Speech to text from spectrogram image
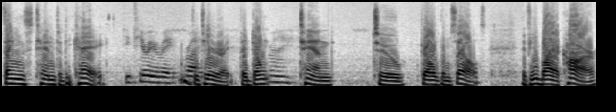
things tend to decay, Deteriorate. Right. deteriorate. They don't Right. tend to build themselves. If you buy a car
